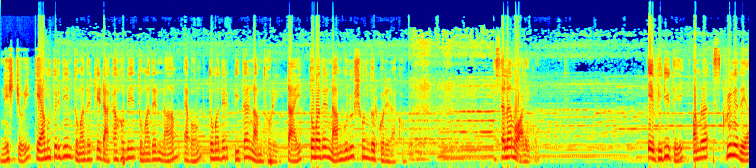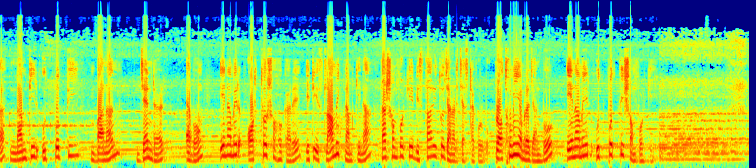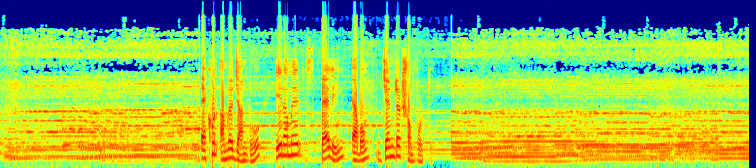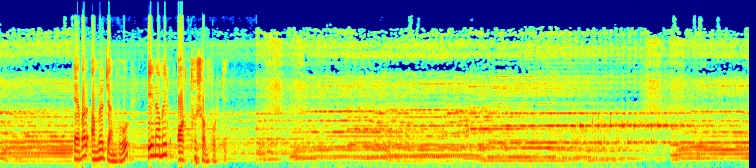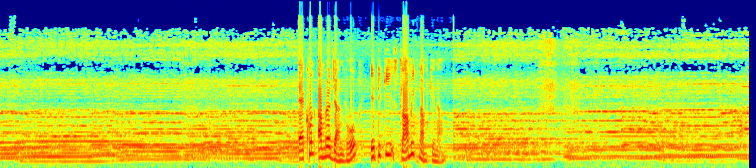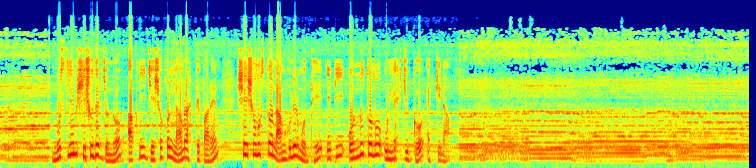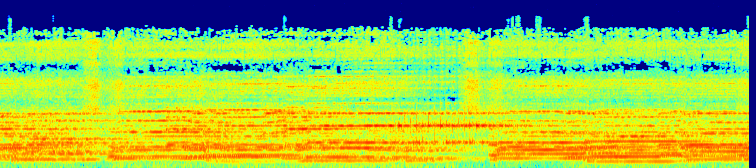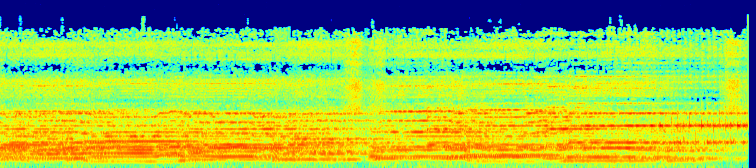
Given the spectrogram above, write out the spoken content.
নিশ্চয়ই কেয়ামতের দিন তোমাদেরকে ডাকা হবে তোমাদের নাম এবং তোমাদের পিতার নাম ধরে। তাই তোমাদের নামগুলো সুন্দর করে রাখো। আসসালামু আলাইকুম। এ ভিডিওতে আমরা স্ক্রিনে দেয়া নামটির উৎপত্তি, বানান জেন্ডার এবং এ নামের অর্থ সহকারে এটি ইসলামিক নাম কিনা তা সম্পর্কে বিস্তারিত জানার চেষ্টা করব। প্রথমেই আমরা জানব এ নামের উৎপত্তি সম্পর্কে। এখন আমরা জানব এ নামের স্পেলিং এবং জেন্ডার সম্পর্কে। এবার আমরা জানব এ নামের অর্থ সম্পর্কে। এখন আমরা জানব, এটি কি ইসলামিক নাম কিনা? মুসলিম শিশুদের জন্য আপনি যে সকল নাম রাখতে পারেন, সেই সমস্ত নামগুলির মধ্যে এটি অন্যতম উল্লেখযোগ্য একটি নাম।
